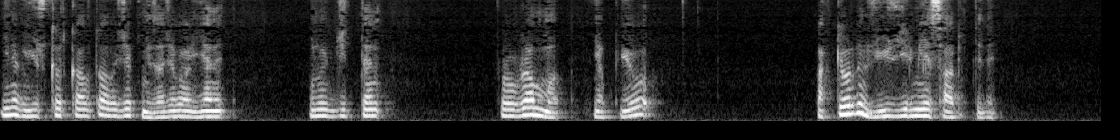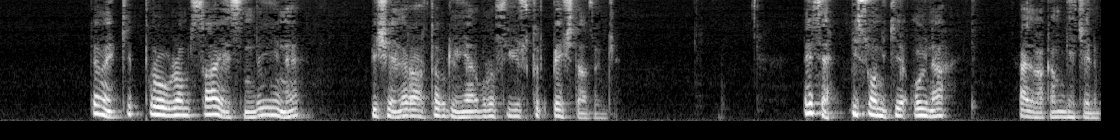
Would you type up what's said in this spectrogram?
yine de 146 alacak mıyız acaba? Yani bunu cidden program mı yapıyor? Bak gördünüz mü? 120'ye sabitledi. Demek ki program sayesinde yine bir şeyler artabiliyor. Yani burası 145'ti az önce. Neyse bir sonraki oyuna hadi bakalım geçelim.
